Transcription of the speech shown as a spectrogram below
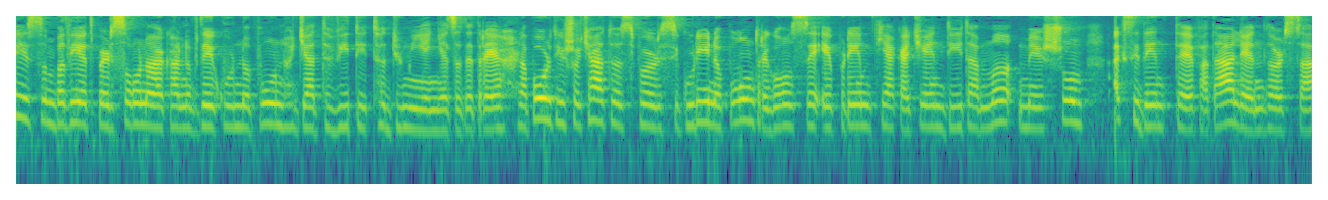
Pesëmbëdhjetë persona kanë vdekur në punë gjatë vitit 2023. Raporti i Shoqatës për Siguri në Punë tregon se e premtja ka qenë dita më me shumë aksidente fatale ndërsa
